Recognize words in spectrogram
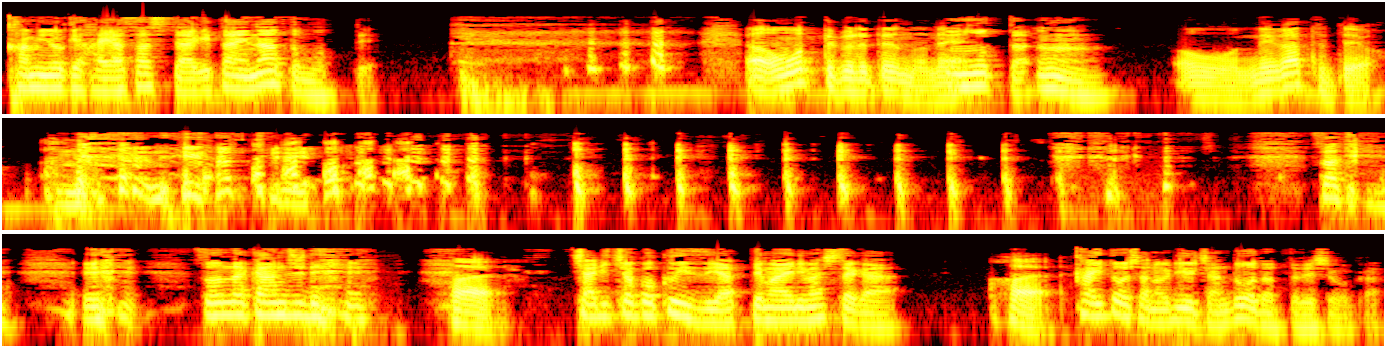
髪の毛生やさせてあげたいなと思って。あ、思ってくれてんのね。思った。うん。おう願ってたよ。願ってるよ。さて、えーそんな感じで、はい。チャリチョコクイズやってまいりましたが、は回答者のりゅうちゃんどうだったでしょうか？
